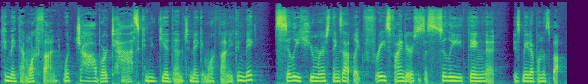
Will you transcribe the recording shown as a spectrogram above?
can make that more fun? What job or task can you give them to make it more fun? You can make silly, humorous things up, like freeze finders is a silly thing that is made up on the spot.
